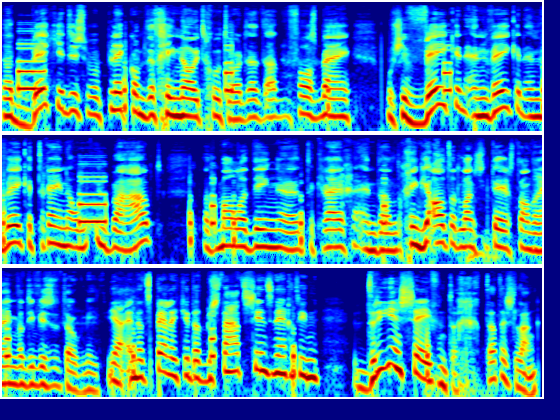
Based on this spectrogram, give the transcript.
dat bedje dus op een plek komt. Dat ging nooit goed hoor. Dat, volgens mij moest je weken en weken en weken trainen... om überhaupt dat malle ding uh, te krijgen. En dan ging die altijd langs die tegenstander heen, want die wist het ook niet. Ja, en dat spelletje dat bestaat sinds 1973. Dat is lang.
